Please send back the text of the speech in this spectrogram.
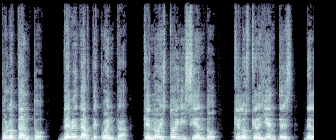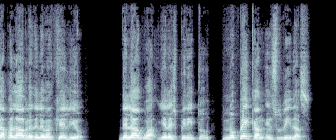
Por lo tanto, debes darte cuenta que no estoy diciendo que los creyentes de la palabra del Evangelio del agua y el Espíritu no pecan en sus vidas.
